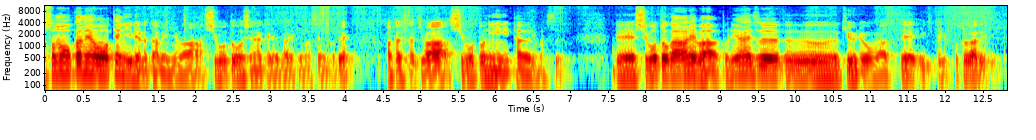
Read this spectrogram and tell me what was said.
そのお金を手に入れるためには仕事をしなければいけませんので私たちは仕事に頼ります。で仕事があればとりあえず給料があって生きていくことができる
